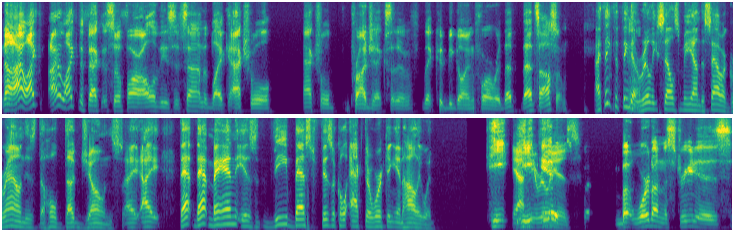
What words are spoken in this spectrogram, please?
No, I like I like the fact that so far all of these have sounded like actual actual projects that have that could be going forward. That that's awesome. I think the thing that really sells me on the sour ground is the whole Doug Jones. I, I that that man is the best physical actor working in Hollywood. He Yeah, he, really is. But word on the street is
